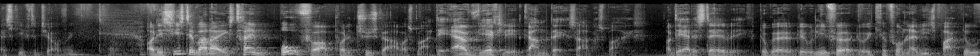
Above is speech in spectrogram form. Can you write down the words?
at skifte job. Ikke? Og det sidste var der ekstremt brug for på det tyske arbejdsmarked. Det er virkelig et gammeldags arbejdsmarked, og det er det stadigvæk. Du kan, det er jo lige før, du ikke kan få en avis bragt ud,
